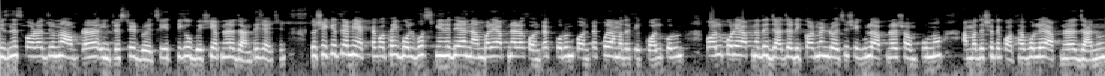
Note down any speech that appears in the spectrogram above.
বিজনেস করার জন্য আপনারা ইন্টারেস্টেড রয়েছে, এর থেকেও বেশি আপনারা জানতে চাইছেন। তো সেক্ষেত্রে আমি একটা কথাই বলব স্ক্রিনে দেওয়া নাম্বারে আপনারা কন্ট্যাক্ট করুন কন্ট্যাক্ট করে আমাদেরকে কল করুন। কল করে আপনাদের যা যা রিকোয়ারমেন্ট রয়েছে, সেগুলো আপনারা সম্পূর্ণ আমাদের সাথে কথা বলে আপনারা জানুন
